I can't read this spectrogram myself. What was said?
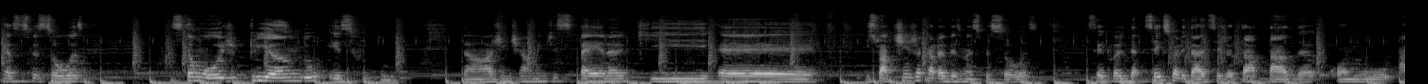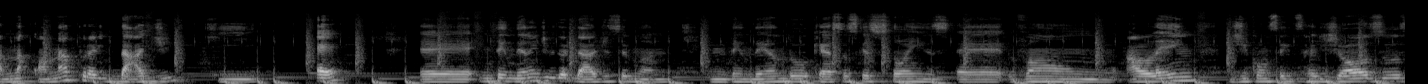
que essas pessoas estão hoje criando esse futuro. Então a gente realmente espera que é, isso atinja cada vez mais pessoas, que sexualidade, sexualidade seja tratada como a, com a naturalidade que é, é, entendendo a individualidade do ser humano, entendendo que essas questões é, vão além de conceitos religiosos,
